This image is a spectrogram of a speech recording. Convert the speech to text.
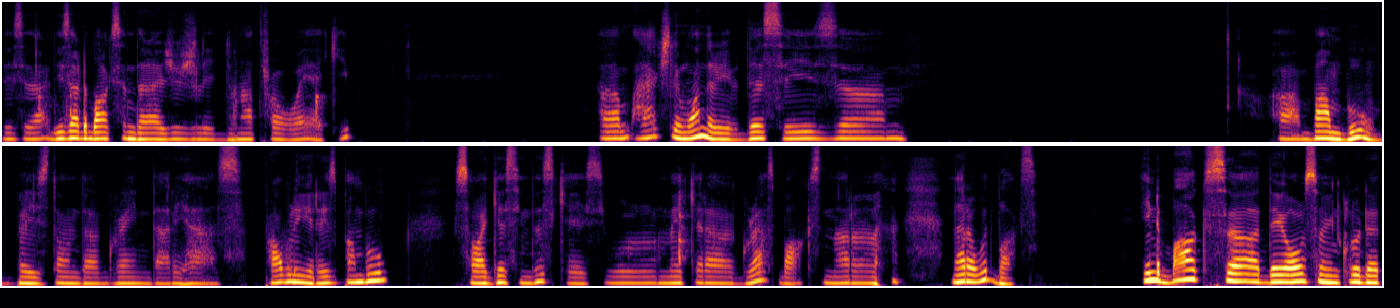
These are these are the boxes that I usually do not throw away. I keep. Um, I actually wonder if this is um, uh, bamboo based on the grain that it has probably it is bamboo. So I guess in this case we'll make it a grass box not a not a wood box. In the box uh, they also included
